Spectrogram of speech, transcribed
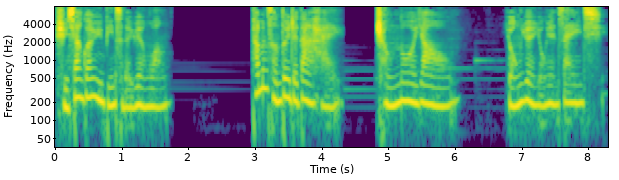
许下关于彼此的愿望。他们曾对着大海，承诺要永远永远在一起。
